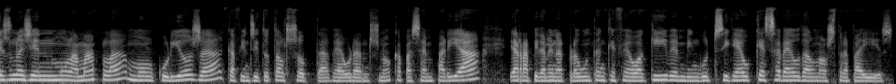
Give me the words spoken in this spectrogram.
És una gent molt amable, molt curiosa, que fins i tot el sobta veure'ns, no? que passem per allà, ja ràpidament et pregunten què feu aquí, benvinguts sigueu, què sabeu del nostre país.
